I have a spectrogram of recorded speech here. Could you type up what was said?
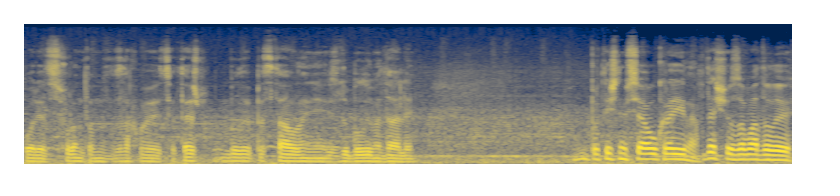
поряд з фронтом знаходиться, теж були представлені і здобули медалі. Практично вся Україна. Дещо завадили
